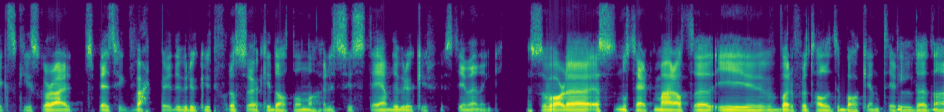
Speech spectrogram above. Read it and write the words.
X-keyscore er et spesifikt verktøy de bruker for å søke i dataen, eller system de bruker, hvis det gir mening. Så var det, Jeg noterte meg her at eh, i, bare for å ta det tilbake igjen til denne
